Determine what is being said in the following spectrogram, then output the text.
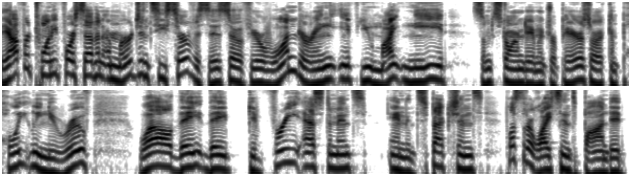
They offer 24 7 emergency services. So if you're wondering if you might need some storm damage repairs or a completely new roof, well, they, they give free estimates and inspections. Plus, they're licensed, bonded,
